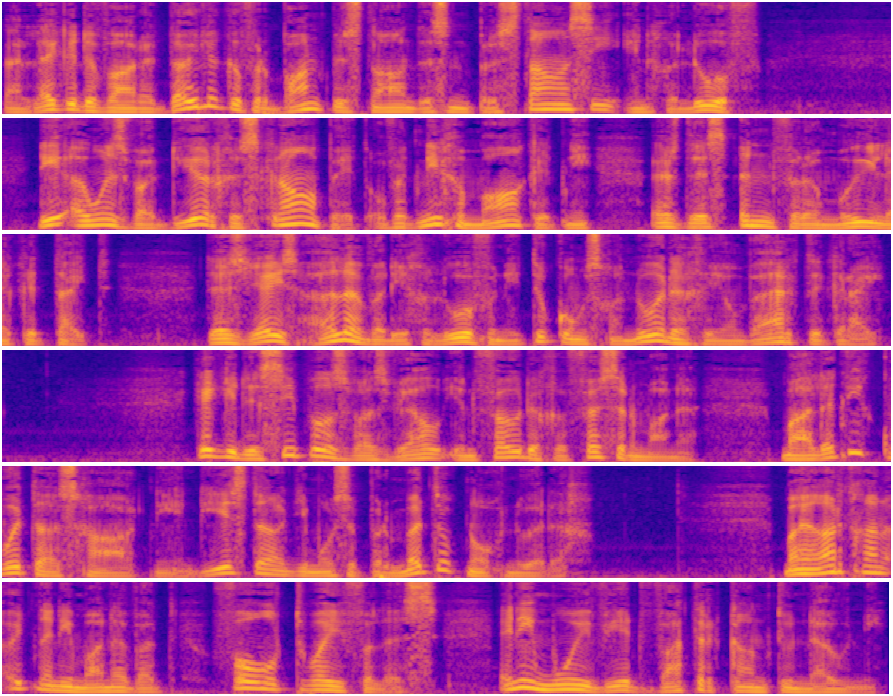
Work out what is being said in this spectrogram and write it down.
dan lyk dit of daar 'n duidelike verband bestaan tussen prestasie en geloof. Die ouens wat deur geskraap het of dit nie gemaak het nie, is dus in vir 'n moeilike tyd. Dis juis hulle wat die geloof in die toekoms gaan nodig hê om werk te kry. Kyk, die disippels was wel eenvoudige vissermanne, maar hulle het nie kwotas gehad nie en deesdae het jy mos 'n permit ook nog nodig. My hart gaan uit na die manne wat vol twyfel is en nie mooi weet watter kant toe nou nie.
